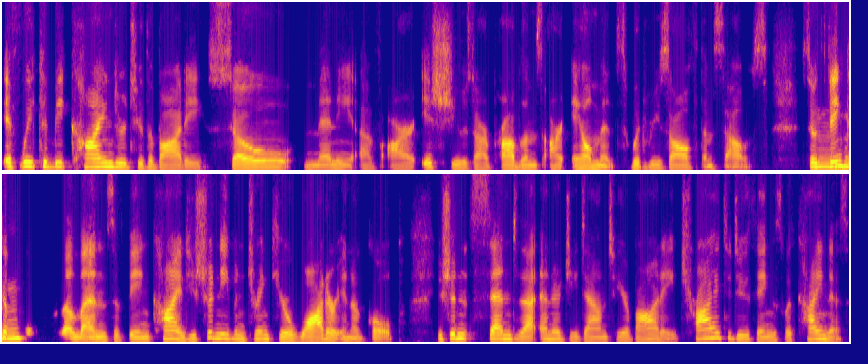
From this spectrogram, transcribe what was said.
if we could be kinder to the body, so many of our issues, our problems, our ailments would resolve themselves. So mm-hmm. think of mm-hmm. the lens of being kind. You shouldn't even drink your water in a gulp. You shouldn't send that energy down to your body. Try to do things with kindness.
